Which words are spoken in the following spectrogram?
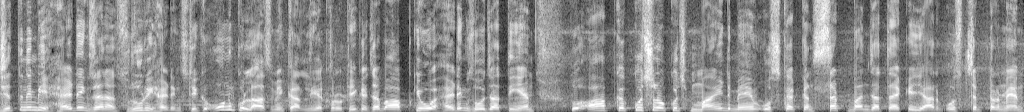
जितनी भी हेडिंग्स है ना, ज़रूरी हेडिंग्स ठीक है? उनको लाजमी कर लिया करो, ठीक है? जब आपकी वो हेडिंग्स हो जाती हैं तो आपका कुछ ना कुछ माइंड में उसका कंसेप्ट बन जाता है कि यार, उस चैप्टर में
